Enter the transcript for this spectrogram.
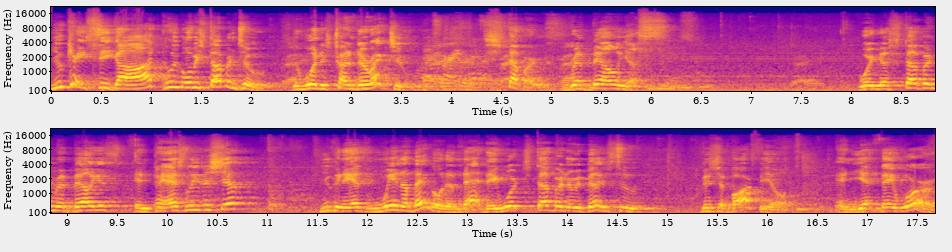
You can't see God. Who you gonna be stubborn to? The one that's trying to direct you. Stubborn, rebellious. Mm-hmm. Were you stubborn, rebellious in past leadership? You can ask Winnebago them that. They weren't stubborn and rebellious to Bishop Barfield, and yet they were.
